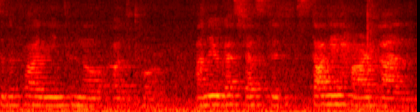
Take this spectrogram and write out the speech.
Certified Internal Auditor. And you guys just study hard, and.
